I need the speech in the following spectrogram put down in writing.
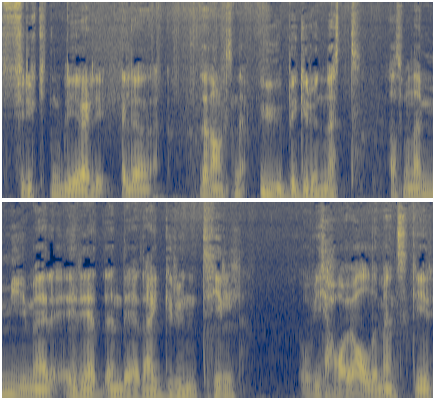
frykten blir veldig Eller den angsten er ubegrunnet. At man er mye mer redd enn det det er grunn til. Og vi har jo alle mennesker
